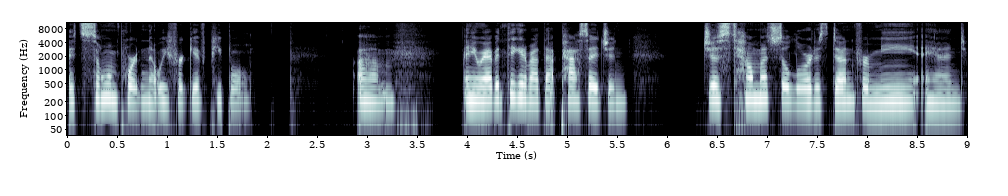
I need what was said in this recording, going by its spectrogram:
it's so important that we forgive people. Um, anyway, I've been thinking about that passage and just how much the Lord has done for me and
